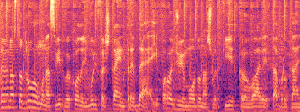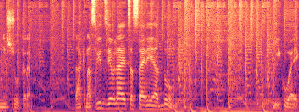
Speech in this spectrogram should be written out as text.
В 92-му на світ виходить Wolfenstein 3D і породжує моду на швидкі, кроваві та брутальні шутери. Так на світ з'являється серія Doom і Quake.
